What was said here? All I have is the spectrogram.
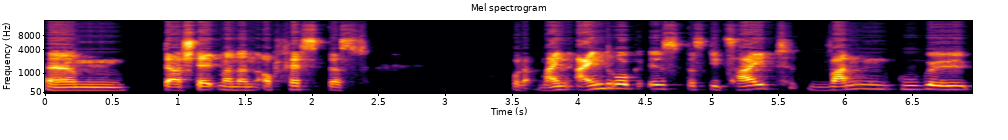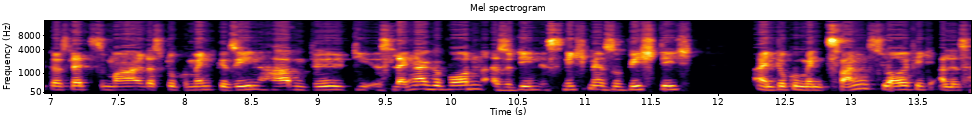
Ähm, da stellt man dann auch fest, dass, oder mein Eindruck ist, dass die Zeit, wann Google das letzte Mal das Dokument gesehen haben will, die ist länger geworden. Also denen ist nicht mehr so wichtig, ein Dokument zwangsläufig alles,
